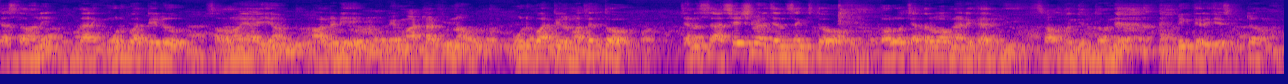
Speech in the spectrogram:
చేస్తామని దానికి మూడు పార్టీలు సమన్వయం అయ్యాం. ఆల్రెడీ మేము మాట్లాడుకున్నాం. మూడు పార్టీల మద్దతుతో జన అశేషమైన జనసంఖ్యతో గౌరవ చంద్రబాబు నాయుడు గారికి స్వాగతం చెప్తామని మీకు తెలియజేసుకుంటూ ఉన్నాను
